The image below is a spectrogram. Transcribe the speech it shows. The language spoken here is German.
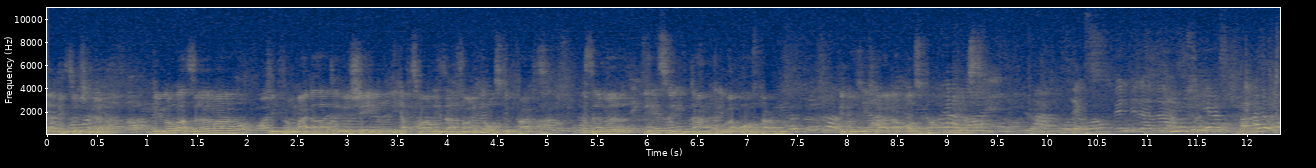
Äh, nicht so schnell. Genau dasselbe wie von meiner Seite geschehen. Ich habe zwar die Sachen noch nicht ausgepackt. Dasselbe herzlichen Dank, lieber Wolfgang, den du nicht leider auspacken lässt. Alle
